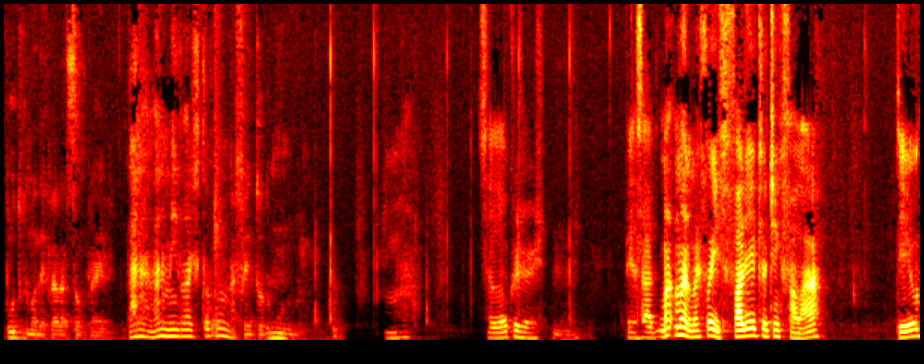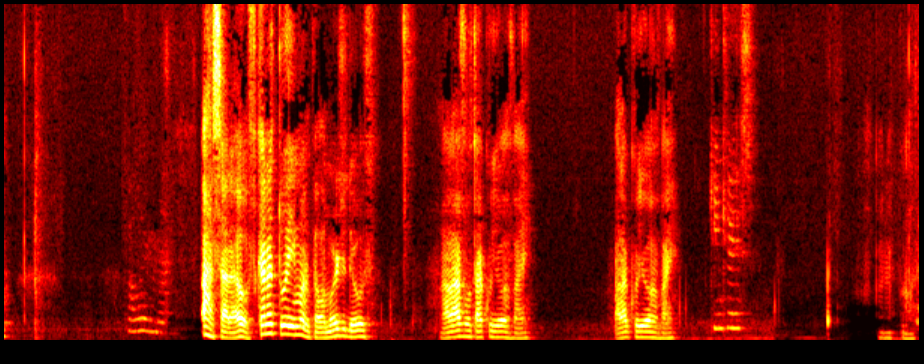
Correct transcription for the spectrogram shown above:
puta de uma declaração pra ele. Lá no, lá no meio lá de todo mundo. Na frente de todo mundo, mano. Você é louco, Jorge? Pesado. Ma- Mano, mas foi isso. Falei o que eu tinha que falar. Deu. Fala aí, mano. Ah, Sara, ô, fica na tua aí, mano, pelo amor de Deus. Vai lá voltar com o Yoa, vai. Vai lá com o Yoa, vai. Quem que é esse? Agora pronto.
